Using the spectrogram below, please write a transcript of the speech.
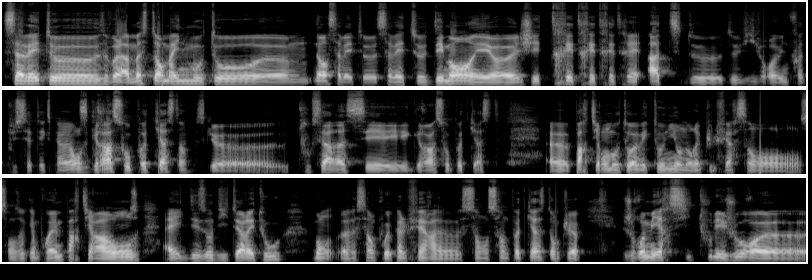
Ça va être, euh, voilà, mastermind moto. euh, non, ça va être, ça va être dément et j'ai très, très, très, très hâte de, de vivre une fois de plus cette expérience grâce au podcast, hein, parce que tout ça, c'est grâce au podcast. Euh, partir en moto avec Tony, on aurait pu le faire sans, sans aucun problème. Partir à 11 avec des auditeurs et tout. Bon, euh, ça, on pouvait pas le faire euh, sans, sans le podcast. Donc, euh, je remercie tous les jours euh,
